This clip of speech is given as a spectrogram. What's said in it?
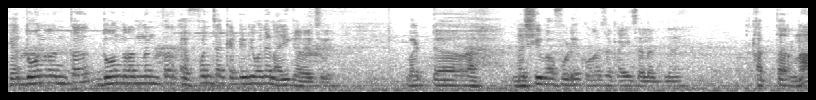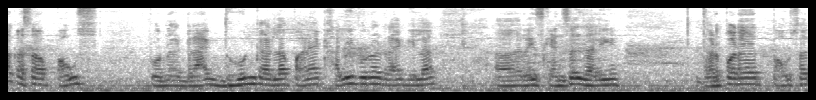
ह्या दोन रनंतर दोन रन नंतर एफ वनच्या कॅटेगरीमध्ये नाही करायची बट नशिबापुढे कोणाचं काही चालत नाही. खतरनाक असा पाऊस पूर्ण ड्रॅग धुवून काढला पाण्याखाली पूर्ण ड्रॅग गेला. रेस कॅन्सल झाली. धडपडत पावसात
